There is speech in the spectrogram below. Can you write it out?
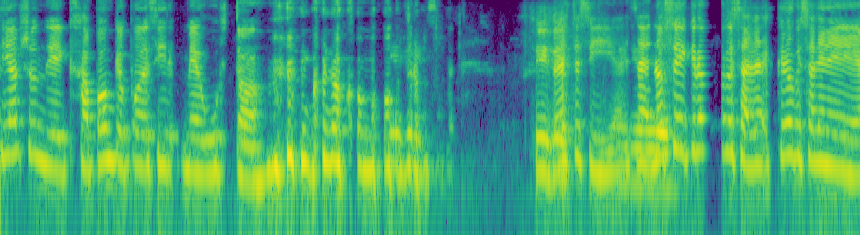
los action de Japón que puedo decir me gustó, no como otros. Sí, sí. Pero este sí, o sea, no sé, creo que sale, creo que salen eh,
